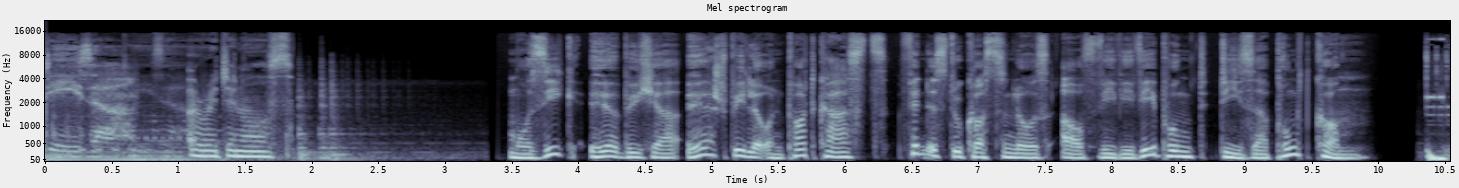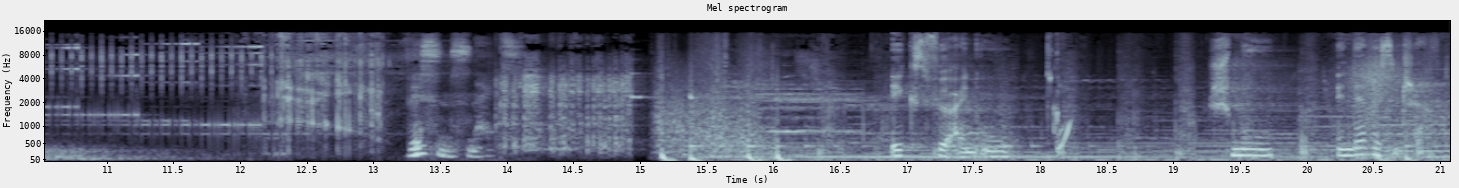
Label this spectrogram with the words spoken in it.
Dieser Originals. Musik, Hörbücher, Hörspiele und Podcasts findest du kostenlos auf www.dieser.com. Wissensnacks. X für ein U. Schmu in der Wissenschaft.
